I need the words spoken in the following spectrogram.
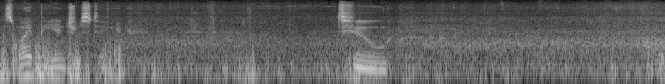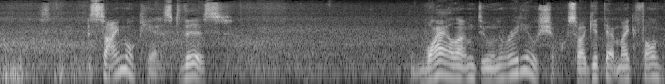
this might be interesting to simulcast this while I'm doing the radio show. So I get that microphone,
